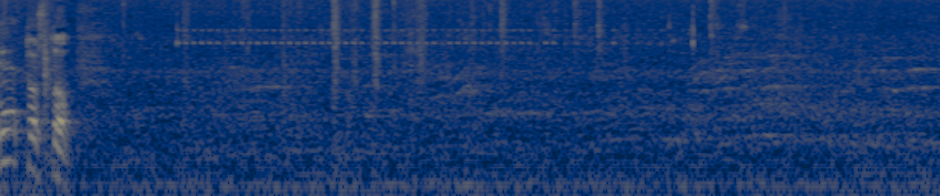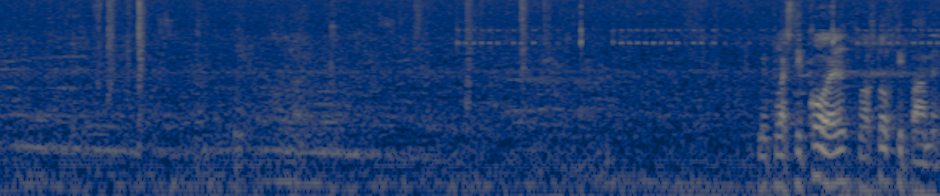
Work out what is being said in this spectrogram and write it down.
Και το stop. Με πλαστικό, ε, με αυτό χτυπάμε.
